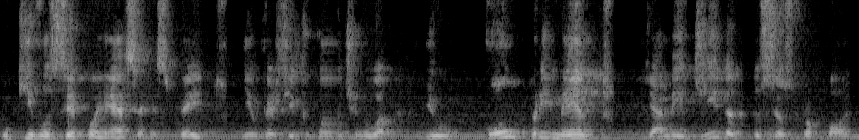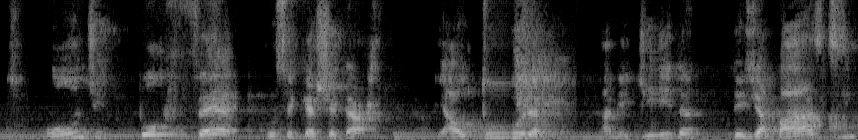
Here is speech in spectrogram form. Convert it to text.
o que você conhece a respeito. E o versículo continua: e o cumprimento, que é a medida dos seus propósitos, onde por fé você quer chegar, e a altura, a medida, desde a base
